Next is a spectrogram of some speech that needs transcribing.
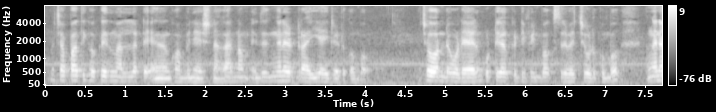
അപ്പോൾ ചപ്പാത്തിക്കൊക്കെ ഇത് നല്ല കോമ്പിനേഷനാണ് കാരണം ഇതിങ്ങനെ ഡ്രൈ ആയിട്ട് എടുക്കുമ്പോൾ ചോറിന്റെ കൂടെ ആയാലും കുട്ടികൾക്ക് ടിഫിൻ ബോക്സിൽ വെച്ച് കൊടുക്കുമ്പോൾ അങ്ങനെ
